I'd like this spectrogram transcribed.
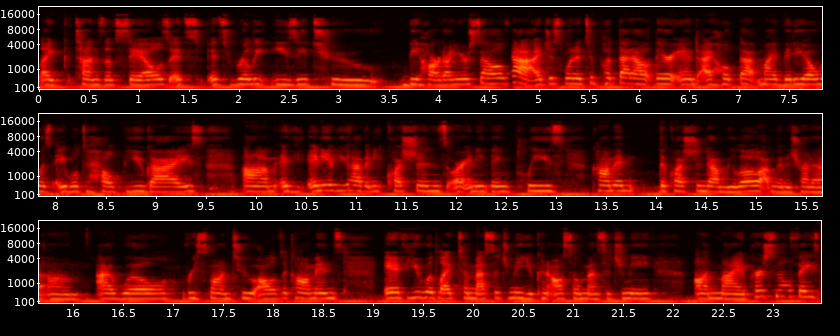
like tons of sales, it's it's really easy to be hard on yourself. Yeah, I just wanted to put that out there and I hope that my video was able to help you guys. Um, if any of you have any questions or anything, please comment the question down below. I'm gonna try to, um, I will respond to all of the comments. If you would like to message me, you can also message me on my personal face,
